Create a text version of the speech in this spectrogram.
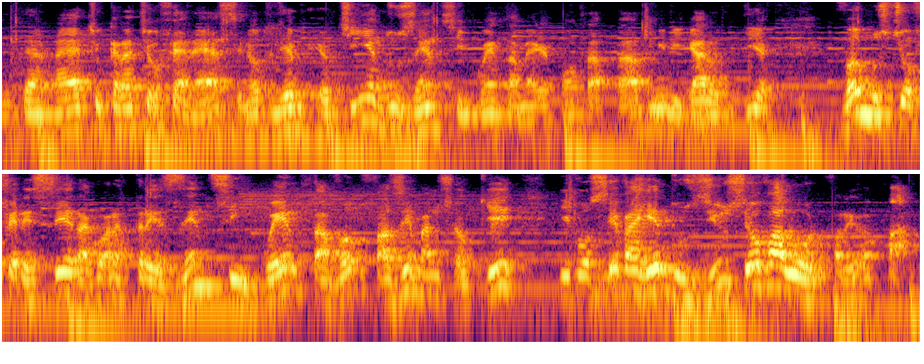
internet, o cara te oferece. Né? Outro dia eu tinha 250 mega contratado, me ligaram outro dia, vamos te oferecer agora 350, vamos fazer mais não sei o quê, e você vai reduzir o seu valor. Eu falei, opa,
